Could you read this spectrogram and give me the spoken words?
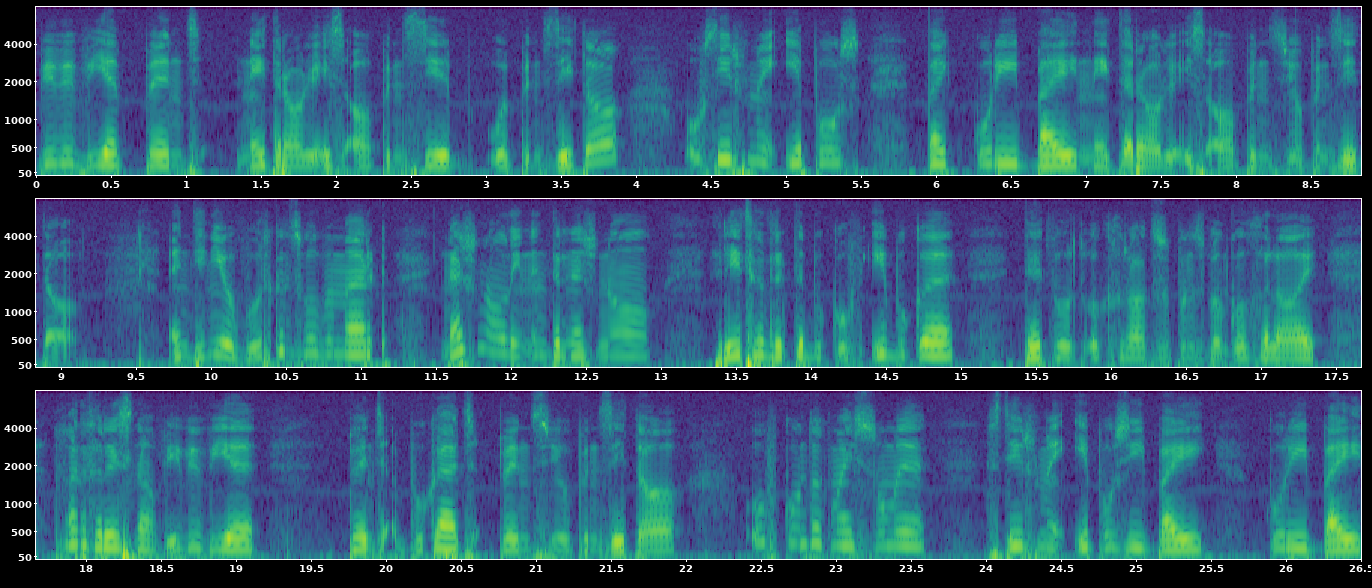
www.netradiosa.co.za of sier vir my e-post by Corrie by netradiosa.co.za Indien jou woordkens wil bemerk, national en international, reeds gedrukte boek of e-boeke, dit word ook gratis op ons winkel gelaai, gaan gerust na www.boekhead.co.za of kontak my somme, stuur my e-posie by Corrie by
